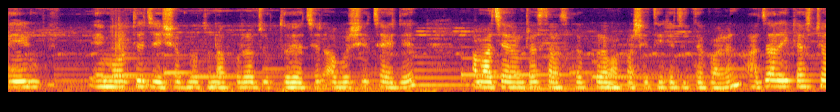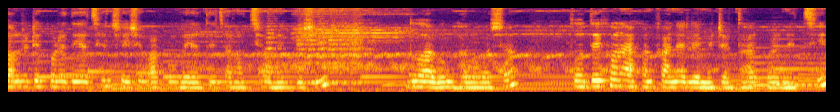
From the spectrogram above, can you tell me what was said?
এই- মুহূর্তে যেসব নতুন আপনারা যুক্ত হয়েছেন, অবশ্যই চাইলে আমার চ্যানেলটা সাবস্ক্রাইব করে আমার পাশে থেকে যেতে পারেন। আর যারা এই কাজটি অলরেডি করে দিয়েছেন সেই সব আপু ভাইয়াদের জানাচ্ছি অনেক বেশি। দোয়া এবং ভালোবাসা। তো দেখুন, এখন ফাইনালি মিটার ধার করে নিচ্ছি।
